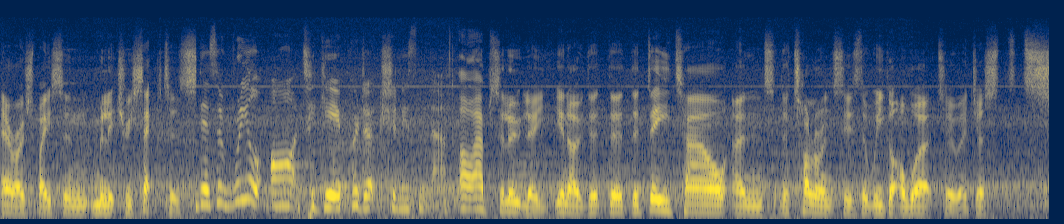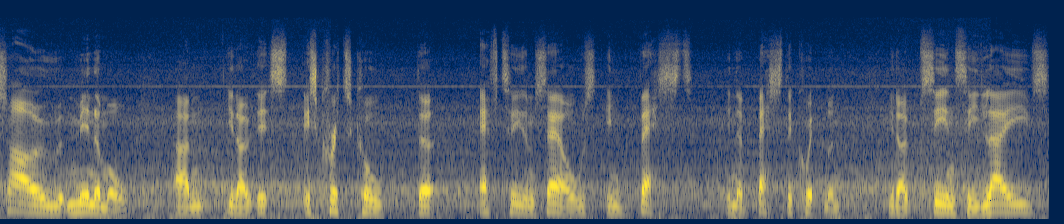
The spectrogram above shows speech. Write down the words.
aerospace and military sectors. There's a real art to gear production, isn't there? Oh, absolutely. You know, the, the, the detail and the tolerances that we got to work to are just so minimal. Um, you know, it's, it's critical that FT themselves invest in the best equipment you know, CNC lathes,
